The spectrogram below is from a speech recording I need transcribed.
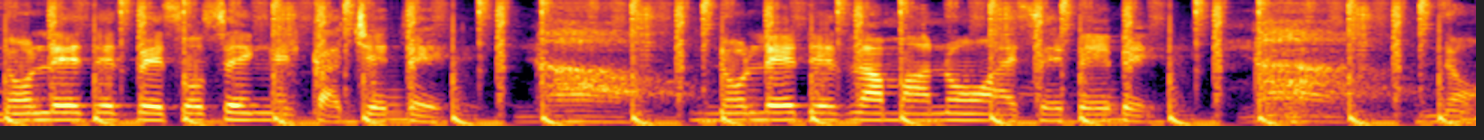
No le des besos en el cachete. No. No le des la mano a ese bebé. No. No.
